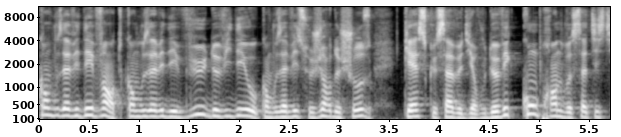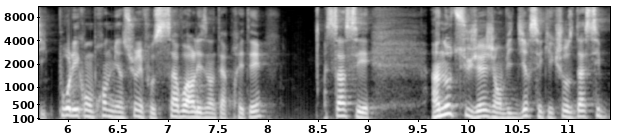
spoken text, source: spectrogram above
Quand vous avez des ventes, quand vous avez des vues de vidéos, quand vous avez ce genre de choses, qu'est-ce que ça veut dire? Vous devez comprendre vos statistiques. Pour les comprendre, bien sûr, il faut savoir les interpréter. Ça, c'est un autre sujet, j'ai envie de dire, c'est quelque chose d'assez,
